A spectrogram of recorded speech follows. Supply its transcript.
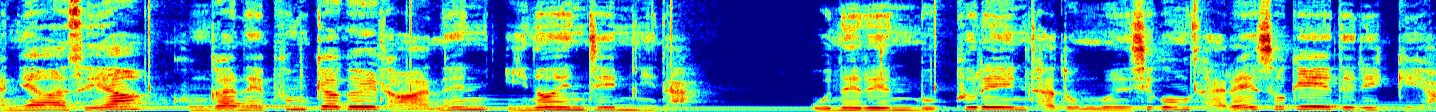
안녕하세요. 공간의 품격을 더하는 이노엔지입니다. 오늘은 무프레임 자동문 시공사를 소개해 드릴게요.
